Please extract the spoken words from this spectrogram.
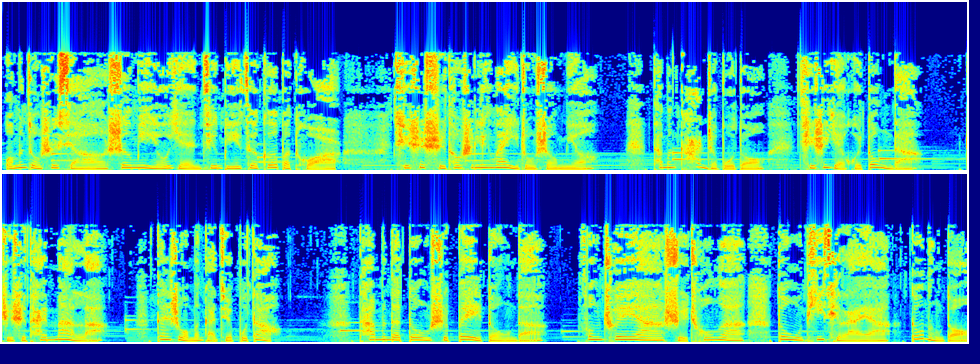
我们总是想生命有眼睛、鼻子、胳膊、腿儿，其实石头是另外一种生命。它们看着不动，其实也会动的，只是太慢了。但是我们感觉不到，它们的动是被动的，风吹呀、水冲啊、动物踢起来呀都能动，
